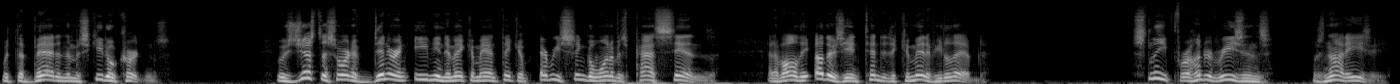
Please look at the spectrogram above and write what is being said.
with the bed and the mosquito curtains. It was just the sort of dinner and evening to make a man think of every single one of his past sins, and of all the others he intended to commit if he lived. Sleep, for a hundred reasons, was not easy.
